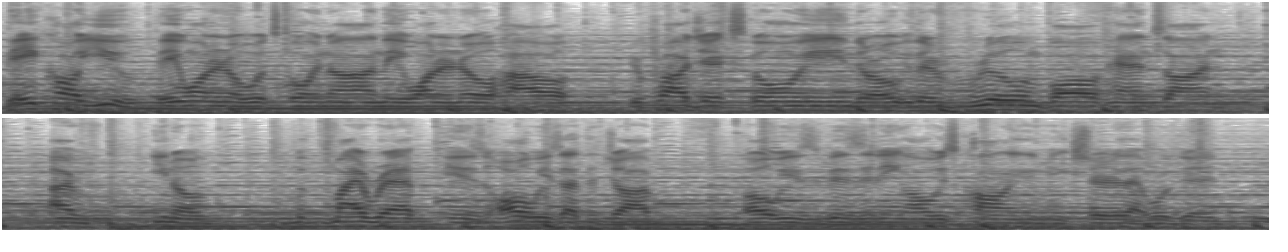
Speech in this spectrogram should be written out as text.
they call you. They want to know what's going on. They want to know how your project's going. They're they're real involved, hands-on. I've you know, my rep is always at the job, always visiting, always calling to make sure that we're good.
